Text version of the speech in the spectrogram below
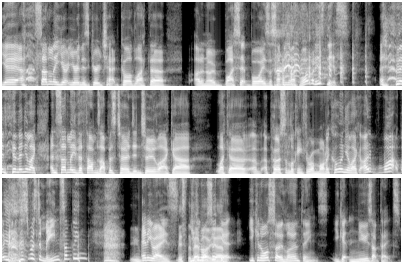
yeah, suddenly you're you're in this group chat called like the I don't know bicep boys or something. You're like, what? What is this? And then and then you're like, and suddenly the thumbs up has turned into like uh like a, a, a person looking through a monocle, and you're like, I what is, is this supposed to mean something? Anyways, missed the you can also yeah. get you can also learn things. You get news updates.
